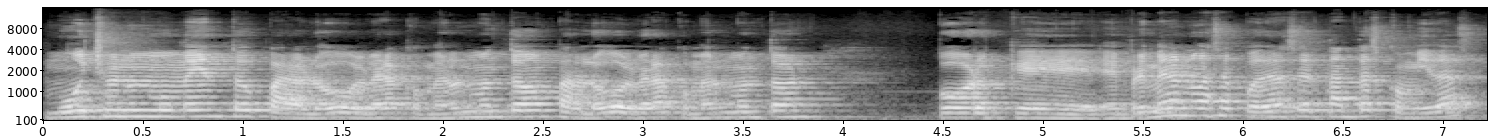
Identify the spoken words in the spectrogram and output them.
mucho en un momento para luego volver a comer un montón, para luego volver a comer un montón, porque en primera no vas a poder hacer tantas comidas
